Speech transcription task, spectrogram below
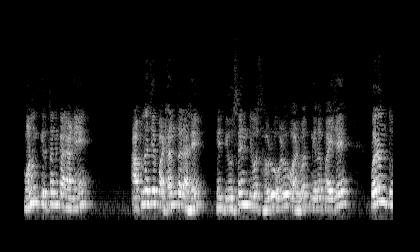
म्हणून कीर्तनकाराने आपलं जे पाठांतर आहे हे दिवसेंदिवस हळूहळू वाढवत नेलं पाहिजे. परंतु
